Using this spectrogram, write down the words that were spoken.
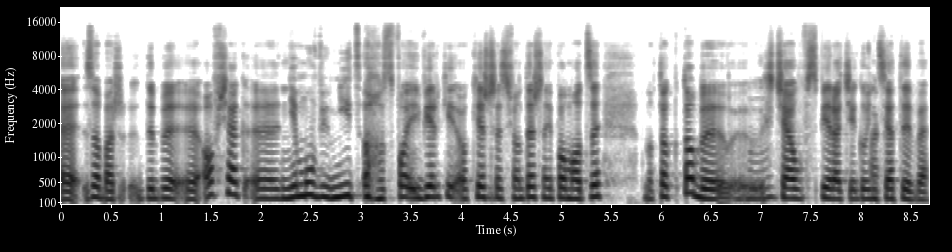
E, Zobacz, gdyby e, Owsiak e, nie mówił nic o swojej wielkiej orkiestrze świątecznej pomocy, no to kto by e, chciał wspierać jego inicjatywę?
